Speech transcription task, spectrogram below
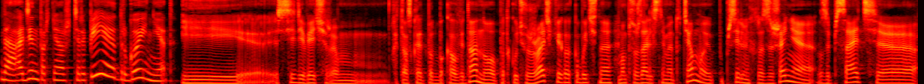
Да, один партнер в терапии, другой нет. И сидя вечером, хотел сказать под бокал вина, но под кучу жрачки, как обычно, мы обсуждали с ними эту тему и попросили у них разрешения записать э,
